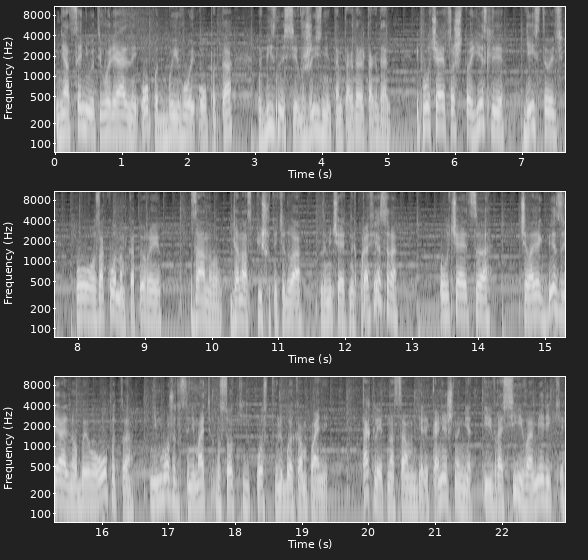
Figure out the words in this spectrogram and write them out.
не оценивают его реальный опыт, боевой опыт, да, в бизнесе, в жизни там, и так далее, и так далее. И получается, что если действовать по законам, которые заново для нас пишут эти два замечательных профессора, получается, человек без реального боевого опыта не может занимать высокий пост в любой компании. Так ли это на самом деле? Конечно, нет. И в России, и в Америке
